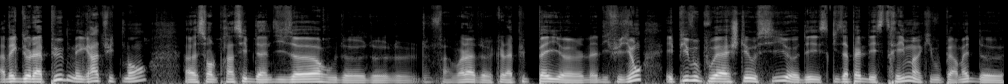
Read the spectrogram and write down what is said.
avec de la pub, mais gratuitement, euh, sur le principe d'un Deezer ou de, de, de- de- enfin voilà, de- que la pub paye euh, la diffusion. Et puis vous pouvez acheter aussi euh, des, ce qu'ils appellent des streams qui vous permettent de,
